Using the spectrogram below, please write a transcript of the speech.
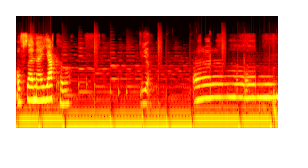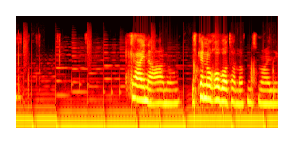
Auf seiner Jacke. Ja. Ähm. Keine Ahnung. Ich kenne nur Roboter mit dem Smiley.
